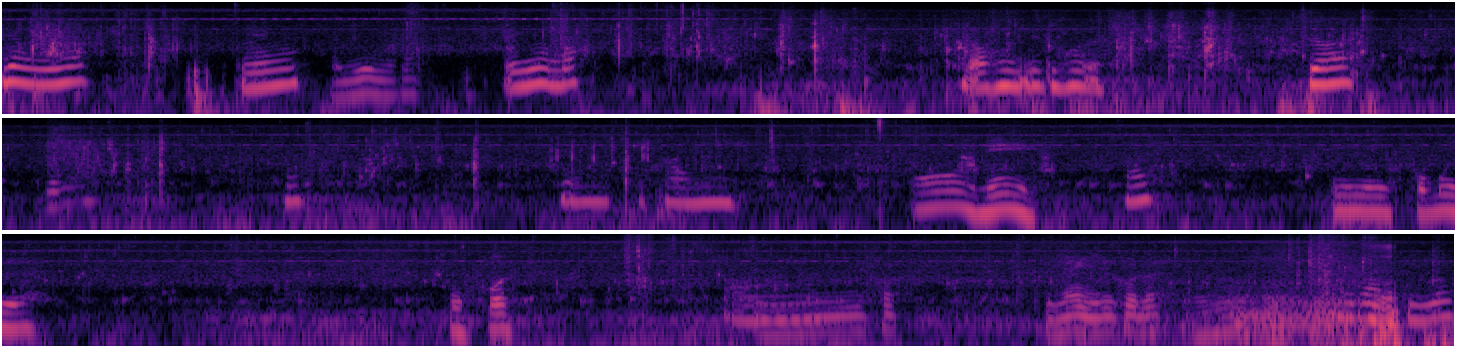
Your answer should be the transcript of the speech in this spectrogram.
โอ้ยอยู่เลยนี่ท่านบ่ต้องวะท่านแบบนี้นะหนึ่ โอ้ยนี่สักพักนะ อืม อ๋อตัวเหลืออย่างเลย ค่ายนะ ยังไงนะยังไง อันนี้นะครับ ยังไงบ่ดอกหุ่นดีทุกคนเลยเจออืมจะทำ โอ้ยนี่ ฮะ นี่ผมมือนะโอ้โห เอา เป็นยังไงทุกคนนะ ไม่ต้องตีเลย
